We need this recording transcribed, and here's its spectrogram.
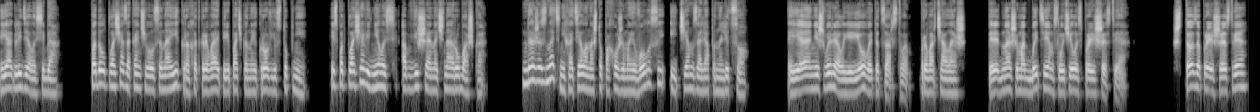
Я оглядела себя. Подол плаща заканчивался на икрах, открывая перепачканные кровью ступни. Из-под плаща виднелась обвисшая ночная рубашка. Даже знать не хотела, на что похожи мои волосы и чем заляпано лицо. «Я не швырял ее в это царство», — проворчал Эш. «Перед нашим отбытием случилось происшествие». «Что за происшествие?»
